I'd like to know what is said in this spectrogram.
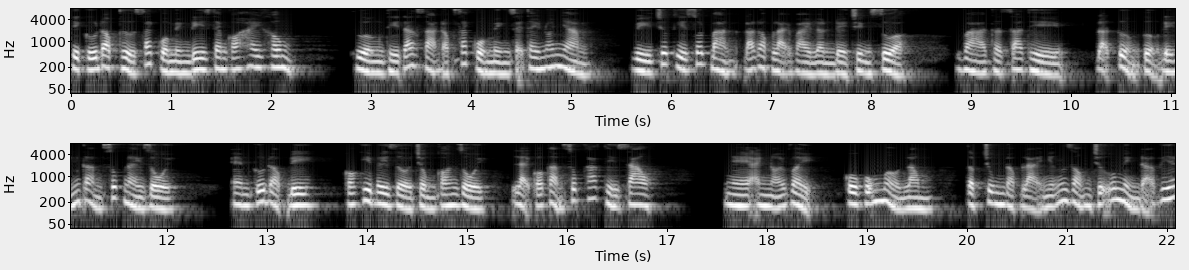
thì cứ đọc thử sách của mình đi xem có hay không. Thường thì tác giả đọc sách của mình sẽ thấy nó nhàm, vì trước khi xuất bản đã đọc lại vài lần để chỉnh sửa. Và thật ra thì đã tưởng tượng đến cảm xúc này rồi. Em cứ đọc đi, có khi bây giờ chồng con rồi, lại có cảm xúc khác thì sao? Nghe anh nói vậy, cô cũng mở lòng, tập trung đọc lại những dòng chữ mình đã viết.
